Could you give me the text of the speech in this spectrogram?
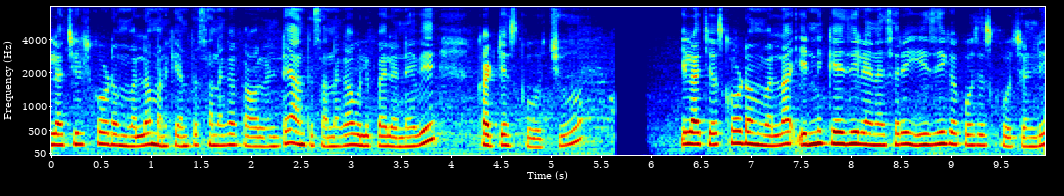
ఇలా చీల్చుకోవడం వల్ల మనకి ఎంత సన్నగా కావాలంటే అంత సన్నగా ఉల్లిపాయలు అనేవి కట్ చేసుకోవచ్చు. ఇలా చేసుకోవడం వల్ల ఎన్ని కేజీలైనా సరే ఈజీగా కోసేసుకోవచ్చండి.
